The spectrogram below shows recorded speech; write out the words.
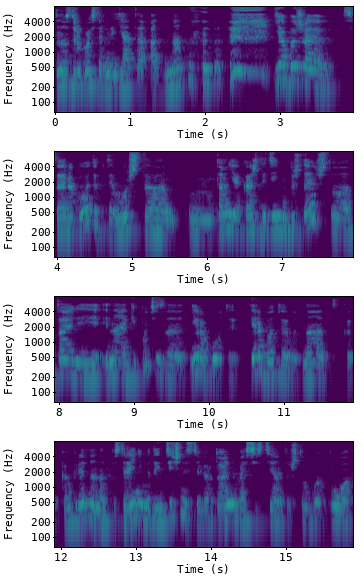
но с другой стороны, я-то одна. я обожаю свою работу, потому что там я каждый день убеждаюсь, что та или иная гипотеза не работает. Я работаю вот над, конкретно над построением идентичности виртуального ассистента, чтобы по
